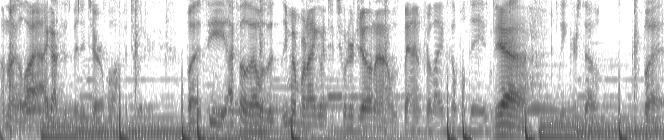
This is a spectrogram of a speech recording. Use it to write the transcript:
I'm not gonna lie, I got suspended terrible off of Twitter. But see, I feel that was. A, you remember when I went to Twitter jail and I was banned for like a couple days, Yeah, a week or so. But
